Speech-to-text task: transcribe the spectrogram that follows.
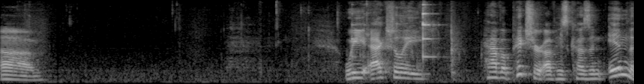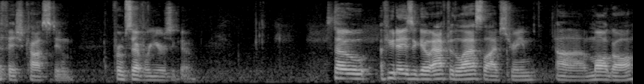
Um, we actually have a picture of his cousin in the fish costume from several years ago. So a few days ago, after the last live stream, uh, Malgaw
